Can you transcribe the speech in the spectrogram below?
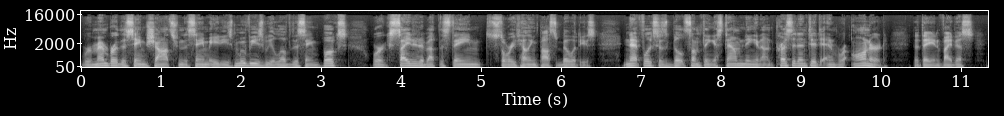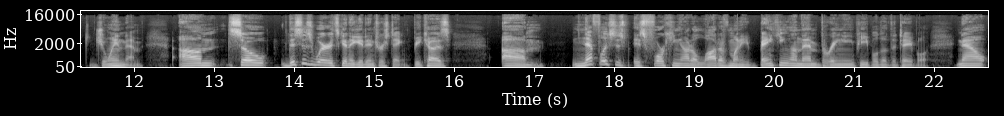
remember the same shots from the same 80s movies. We love the same books. We're excited about the same storytelling possibilities. Netflix has built something astounding and unprecedented, and we're honored that they invite us to join them. Um, so this is where it's going to get interesting because um, Netflix is, is forking out a lot of money, banking on them bringing people to the table. Now,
